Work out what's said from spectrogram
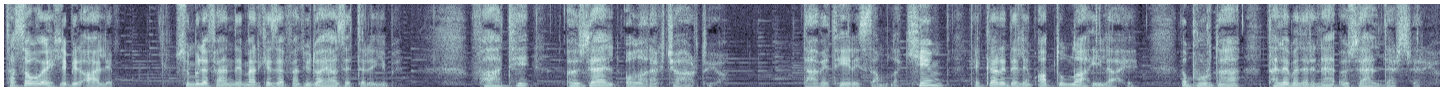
Tasavvuf ehli bir alim. Sümbül Efendi, Merkez Efendi, Hüdayi Hazretleri gibi. Fatih özel olarak çağırtıyor. Davetiyle İstanbul'a. Kim? Tekrar edelim Abdullah İlahi. Ve burada talebelerine özel ders veriyor.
